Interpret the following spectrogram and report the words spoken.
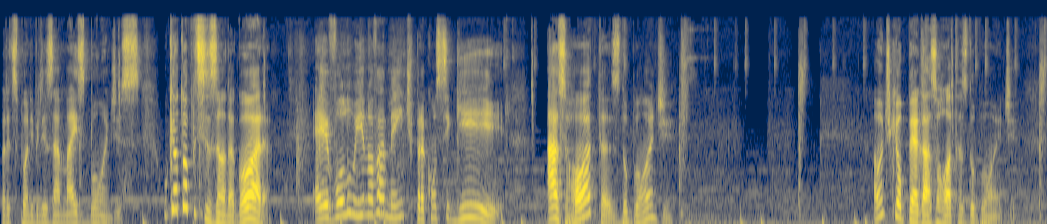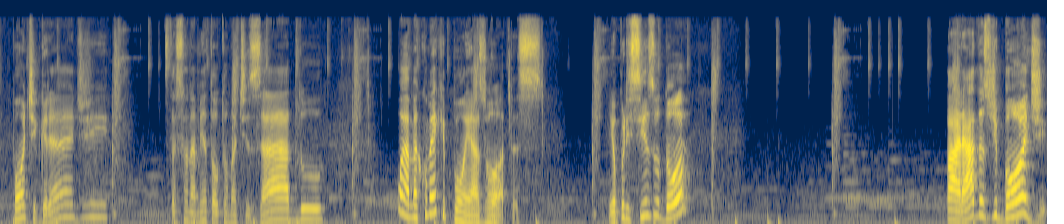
Para disponibilizar mais bondes. O que eu tô precisando agora é evoluir novamente para conseguir as rotas do bonde. Onde que eu pego as rotas do bonde? Ponte Grande, estacionamento automatizado. Ué, mas como é que põe as rotas? Eu preciso do Paradas de bonde.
